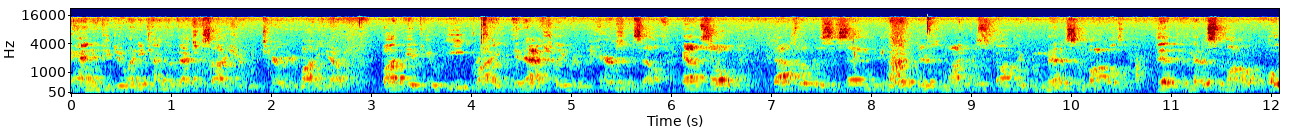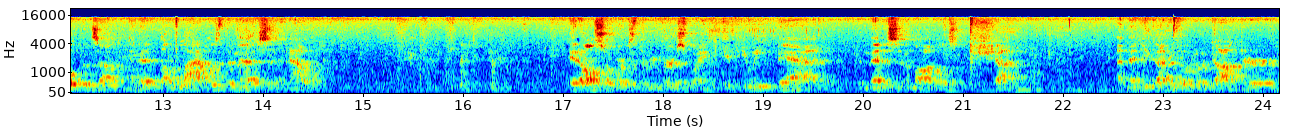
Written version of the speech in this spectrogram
And if you do any type of exercise, you're tearing your body down. But if you eat right, it actually repairs itself. And so that's what this is saying, is that there's microscopic medicine bottles that the medicine bottle opens up and it allows the medicine out. It also works the reverse way. If you eat bad, the medicine bottle's shut. And then you got to go to a doctor,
